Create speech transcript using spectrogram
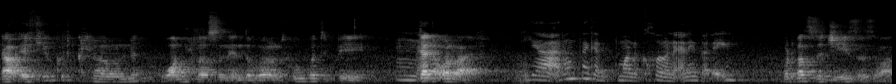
Now, if you could clone one person in the world, who would it be? Mm, Dead or alive? Yeah, I don't think I'd want to clone anybody. What about the Jesus one?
